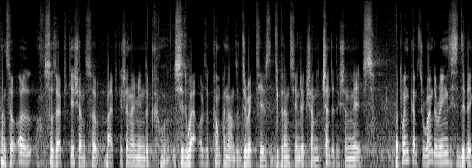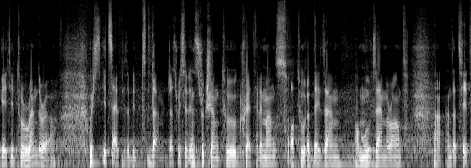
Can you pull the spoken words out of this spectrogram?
and so, all, so the application, so by application I mean the, this is where all the components, the directives, the dependency injection, the change detection lives. But when it comes to rendering, this is delegated to renderer, which itself is a bit dumb. It just receives instruction to create elements or to update them or move them around, uh, and that's it.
